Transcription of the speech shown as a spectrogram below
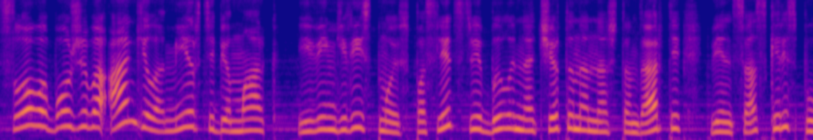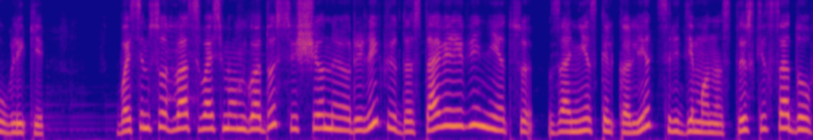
Слово Божьего ангела «Мир тебе, Марк!» Евангелист мой впоследствии было начертано на штандарте Венецианской республики. В 828 году священную реликвию доставили в Венецию. За несколько лет среди монастырских садов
